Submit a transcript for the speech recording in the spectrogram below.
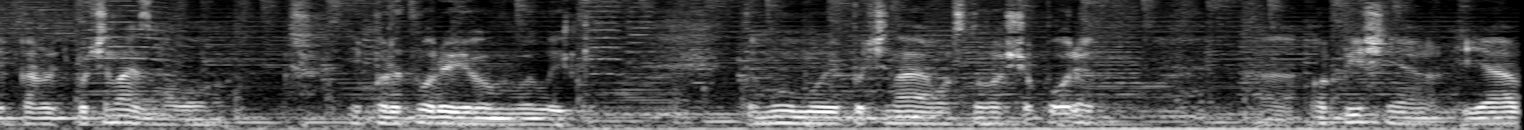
Як кажуть, починай з малого і перетворюй його в велике. Тому ми починаємо з того, що поряд. Опішня, я,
